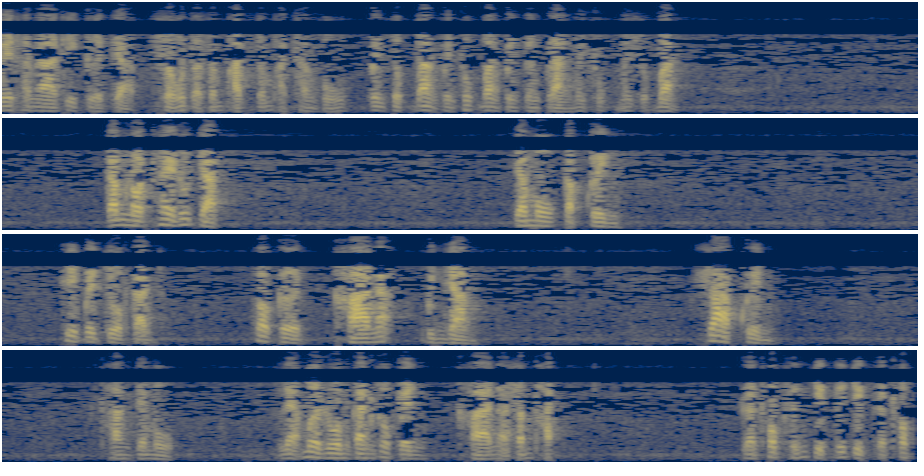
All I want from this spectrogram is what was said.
เวทนาที่เกิดจากโสตสัมผัสสัมผัสทางหู เป็นสุขบ้าง เป็นทุกข์บ้าง เป็นกลางกลางไม่ทุกข์ไม่สุขบ้างกำหนดให้รู้จักจมูกกับกลิ่น ที่ประจวบกัน ก็เกิดคานะวิญญาณทราบกลิ่น ทางจมูก และเมื่อรวมกันก็เป็นคานะสัมผัส กระทบถึงจิตหรือจิตกระทบ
